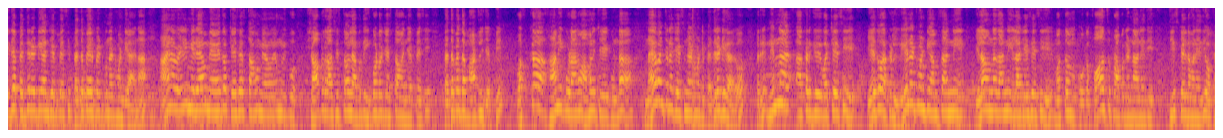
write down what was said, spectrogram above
ఇదే పెద్దిరెడ్డి అని చెప్పేసి పెద్ద పేరు పెట్టుకున్నటువంటి ఆయన ఆయన వెళ్ళి మీరేమో మేమేదో చేసేస్తాము మేమేమో మీకు షాపులు రాసిస్తాం లేకపోతే ఇంకోటో చేస్తాం అని చెప్పేసి పెద్ద పెద్ద మాటలు చెప్పి ఒక్క హామీ కూడాను అమలు చేయకుండా నయవంచన చేసినటువంటి పెద్దిరెడ్డి గారు నిన్న అక్కడికి వచ్చేసి ఏదో అక్కడ లేనటువంటి అంశాన్ని ఇలా ఉన్నదాన్ని ఇలా చేసేసి మొత్తం ఒక ఫాల్స్ ప్రాపగండా అనేది తీసుకెళ్ళడం అనేది ఒక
